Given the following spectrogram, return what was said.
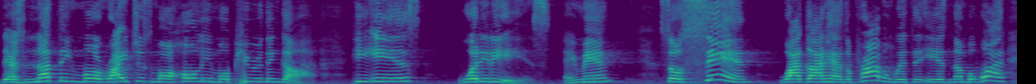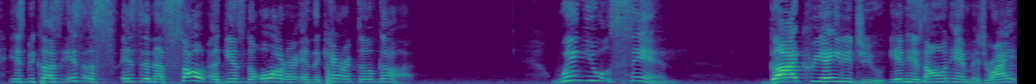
There's nothing more righteous, more holy, more pure than God. He is what it is. Amen? So sin why God has a problem with it is number one, is because it's, a, it's an assault against the order and the character of God. When you sin, God created you in his own image, right?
